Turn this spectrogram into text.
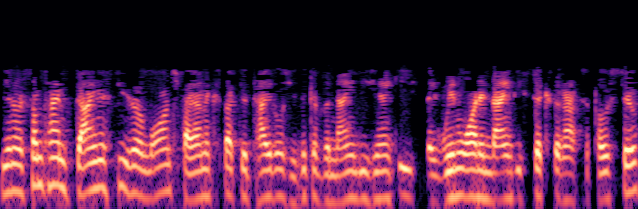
you know, sometimes dynasties are launched by unexpected titles. You think of the 90s Yankees, they win one in 96 they're not supposed to.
